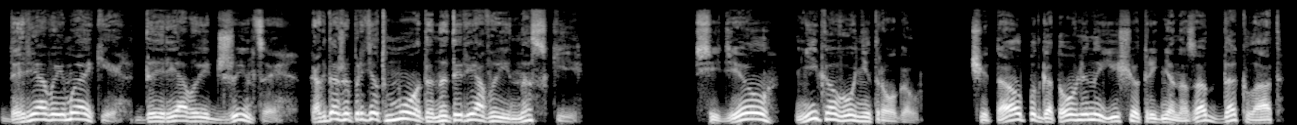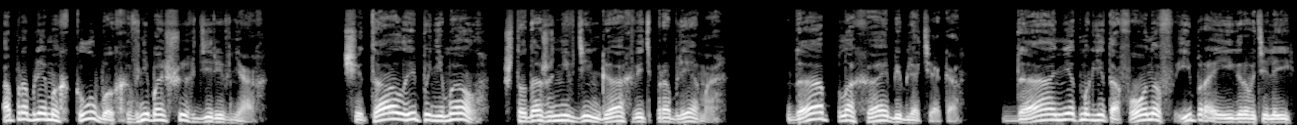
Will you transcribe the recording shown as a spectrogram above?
Дырявые майки, дырявые джинсы. Когда же придет мода на дырявые носки? Сидел, никого не трогал. Читал подготовленный еще три дня назад доклад о проблемах клубах в небольших деревнях. Читал и понимал, что даже не в деньгах ведь проблема. Да, плохая библиотека. Да, нет магнитофонов и проигрывателей.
